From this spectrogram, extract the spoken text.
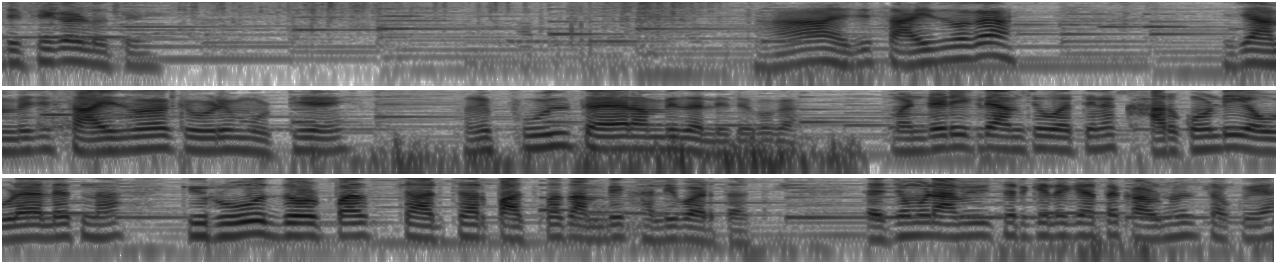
डिफिकल्ट होते. हा ह्याची साईज बघा. ह्याची आंब्याची साईज बघा केवढी मोठी आहे. आणि फुल तयार आंबे झाले ते बघा. मंडळी इकडे आमच्या वतीने खारकोंडी एवढ्या आल्यात ना की रोज जवळपास चार चार पाच पाच आंबे खाली पाडतात. त्याच्यामुळे आम्ही विचार केला की आता काढूनच टाकूया.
